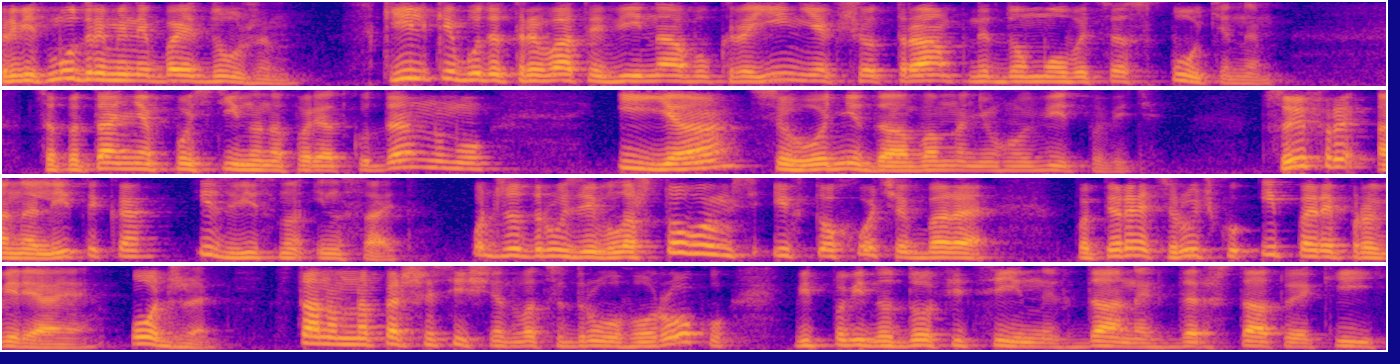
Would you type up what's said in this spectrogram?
Привіт мудрим і небайдужим. Скільки буде тривати війна в Україні, якщо Трамп не домовиться з Путіним? Це питання постійно на порядку денному, і я сьогодні дам вам на нього відповідь. Цифри, аналітика і, звісно, інсайт. Отже, друзі, влаштовуємось, і хто хоче, бере папірець, ручку і перепровіряє. Отже, станом на 1 січня 2022 року, відповідно до офіційних даних Держстату, який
